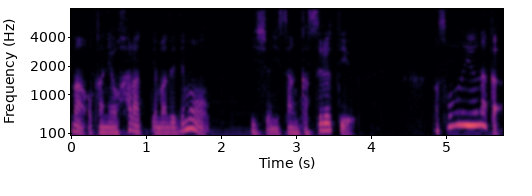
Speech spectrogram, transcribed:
まあお金を払ってまででも一緒に参加するっていう、まあ、そういうなんか、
